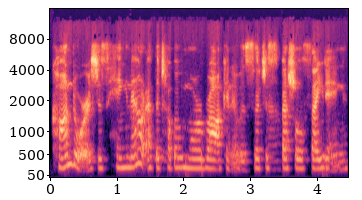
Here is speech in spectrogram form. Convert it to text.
condors just hanging out at the top of Moro Rock. And it was such a special sighting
